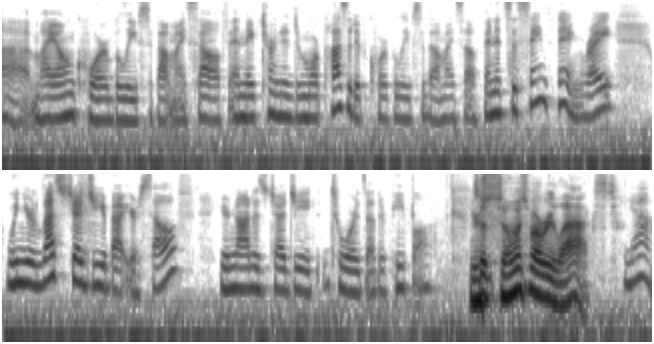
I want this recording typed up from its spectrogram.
uh, my own core beliefs about myself. And they've turned into more positive core beliefs about myself. And it's the same thing, right? When you're less judgy about yourself, you're not as judgy towards other people. You're So- so, much more relaxed. Yeah.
